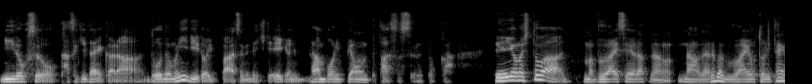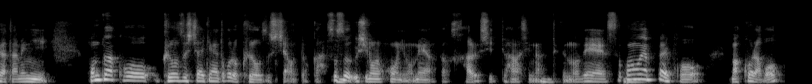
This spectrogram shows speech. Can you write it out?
リード数を稼ぎたいから、どうでもいいリードをいっぱい集めてきて、営業に乱暴にピョンってパスするとか。営業の人は、まあ、部合制だなのであれば、部合を取りたいがために、本当はこう、クローズしちゃいけないところをクローズしちゃうとか、そうすると後ろの方にも迷惑がかかるしっていう話になってくるので、そこもやっぱりこう、まあ、コラボ、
